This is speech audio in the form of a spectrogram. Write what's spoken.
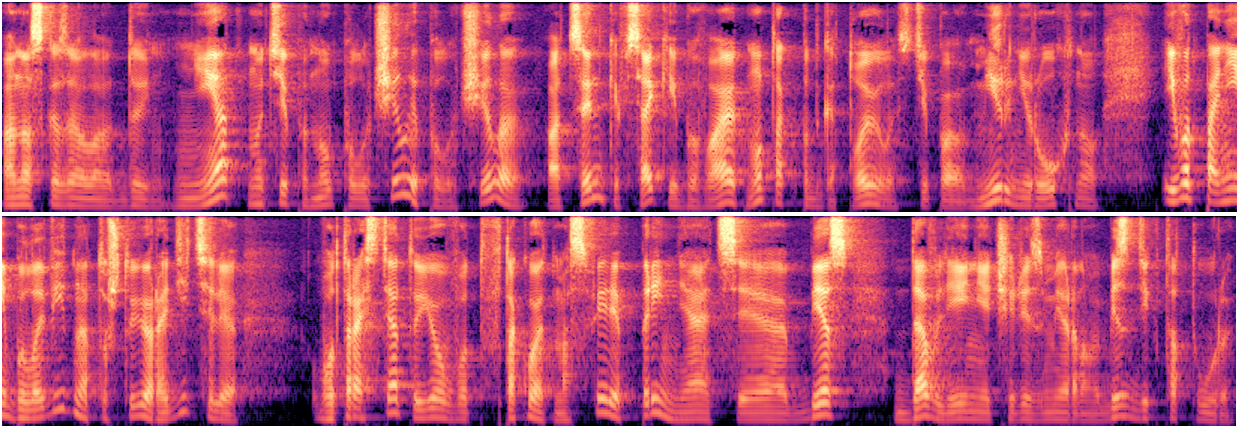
Она сказала, да нет, ну типа, ну получила и получила, оценки всякие бывают, ну так подготовилась, типа мир не рухнул. И вот по ней было видно то, что ее родители вот растят ее вот в такой атмосфере принятия, без давления чрезмерного, без диктатуры.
